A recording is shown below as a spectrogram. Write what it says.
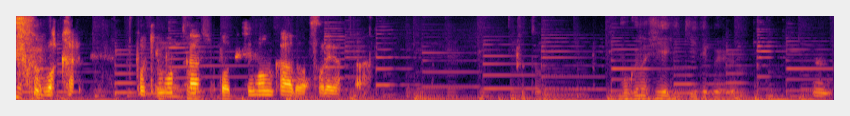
そ うわかる。ポケモンカードとデジモンカードはそれだった。ちょっと、僕の悲劇聞いてくれる？うん。うん。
